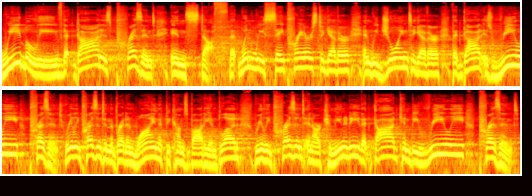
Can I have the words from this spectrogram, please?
We believe that God is present in stuff, that when we say prayers together and we join together, that God is really present, really present in the bread and wine that becomes body body and blood, really present in our community, that God can be really present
